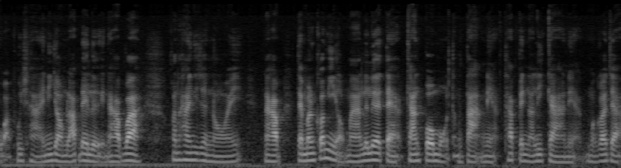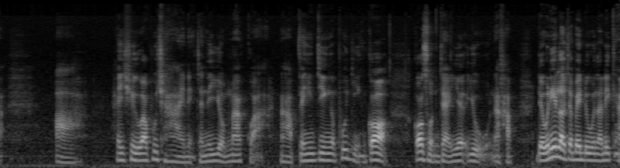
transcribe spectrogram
กว่าผู้ชายนี่ยอมรับได้เลยนะครับว่าค่อนข้างที่จะน้อย นะครับแต่มันก็มีออกมาเรื่อยๆ แต่การโปรโมตต่างๆเนี่ยถ้าเป็นนาฬิกาเนี่ยมันก็จะให้ชื่อว่าผู้ชายเนี่ยจะนิยมมากกว่านะครับแต่จริงๆผู้หญิงก็ก็สนใจเยอะอยู่นะครับเดี๋ยววันนี้เราจะไปดูนาฬิกา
